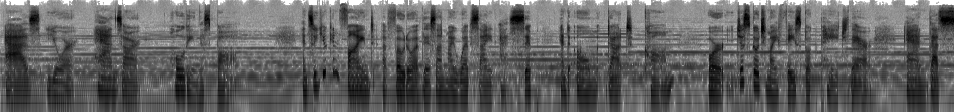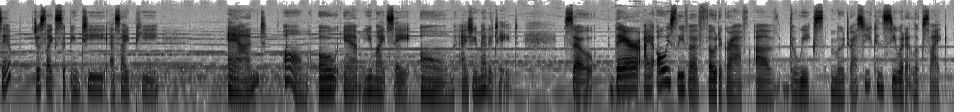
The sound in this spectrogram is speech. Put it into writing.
as your hands are holding this ball. And so you can find a photo of this on my website at sipandom.com or just go to my Facebook page there. And that's sip, just like sipping tea, S I P, and Om, O M. You might say Om as you meditate. So, there, I always leave a photograph of the week's mudra so you can see what it looks like.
